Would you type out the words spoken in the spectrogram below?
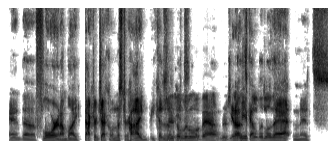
and the floor, and I'm like Dr. Jekyll and Mr. Hyde because There's a little of that. There's, you know, I mean, it's got a little of that, and it's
